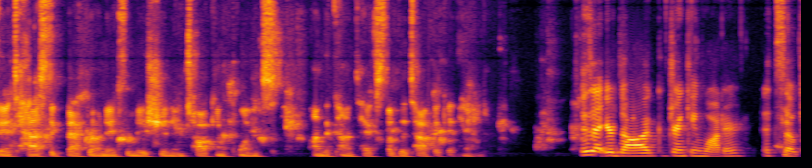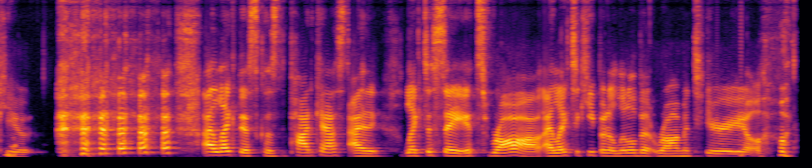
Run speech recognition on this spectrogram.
fantastic background information and talking points on the context of the topic at hand. Is that your dog drinking water? It's so cute. I like this because the podcast, I like to say it's raw. I like to keep it a little bit raw material with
